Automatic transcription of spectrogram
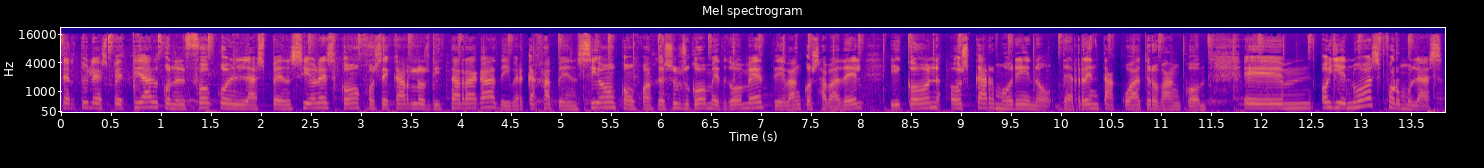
Tertulia especial con el foco en las pensiones con José Carlos Bizárraga de Ibercaja Pensión, con Juan Jesús Gómez Gómez de Banco Sabadell y con Óscar Moreno de Renta 4 Banco. Em, oye, nuevas fórmulas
